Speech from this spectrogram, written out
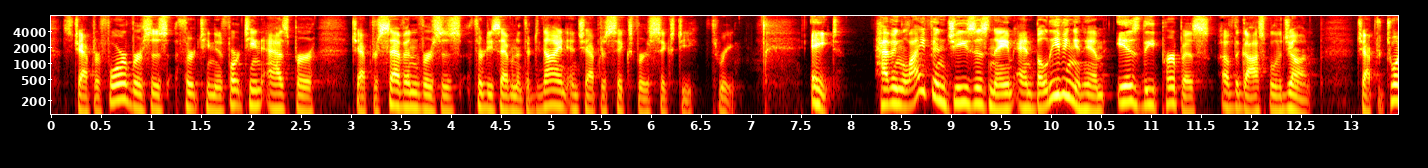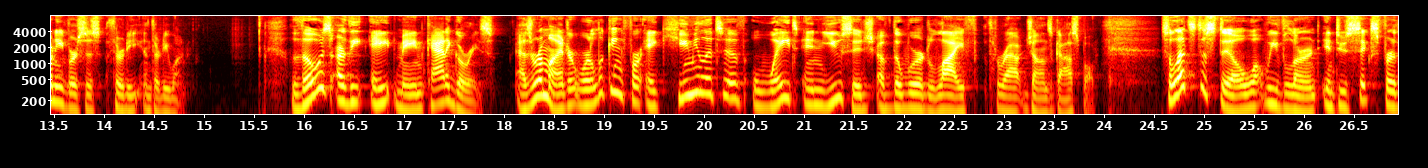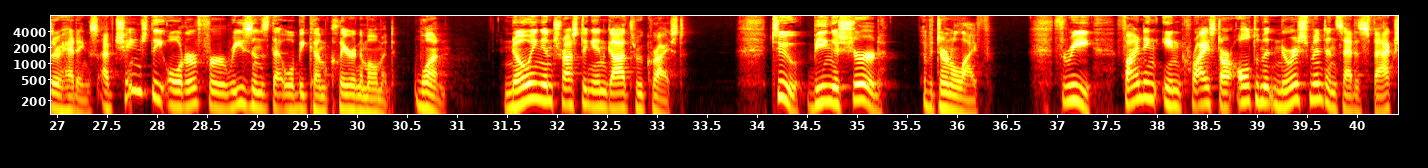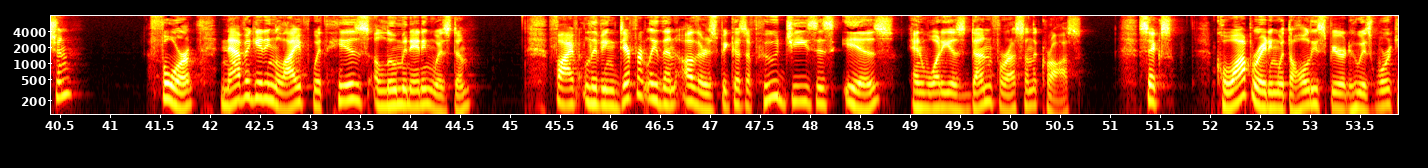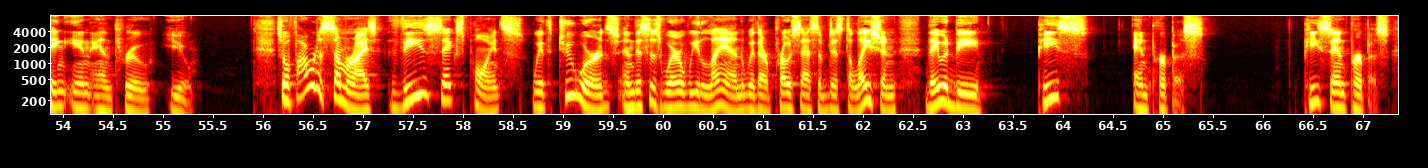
It's chapter 4, verses 13 and 14, as per chapter 7, verses 37 and 39, and chapter 6, verse 63. 8. Having life in Jesus' name and believing in him is the purpose of the Gospel of John, chapter 20, verses 30 and 31. Those are the eight main categories. As a reminder, we're looking for a cumulative weight and usage of the word life throughout John's Gospel. So let's distill what we've learned into six further headings. I've changed the order for reasons that will become clear in a moment. One, knowing and trusting in God through Christ. Two, being assured of eternal life. Three, finding in Christ our ultimate nourishment and satisfaction. Four, navigating life with His illuminating wisdom. Five, living differently than others because of who Jesus is and what He has done for us on the cross. Six, cooperating with the Holy Spirit who is working in and through you. So, if I were to summarize these six points with two words, and this is where we land with our process of distillation, they would be peace and purpose peace and purpose.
